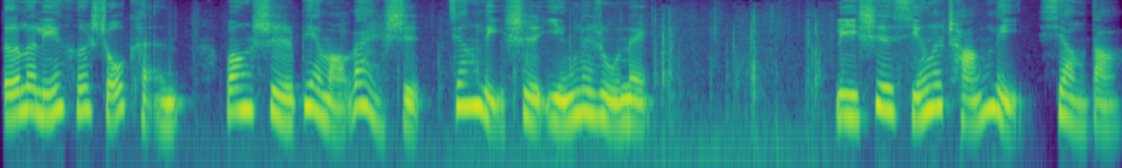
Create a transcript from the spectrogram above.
得了联合首肯，汪氏便往外室将李氏迎了入内。李氏行了长礼，笑道。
